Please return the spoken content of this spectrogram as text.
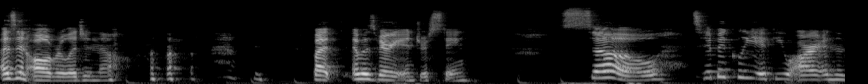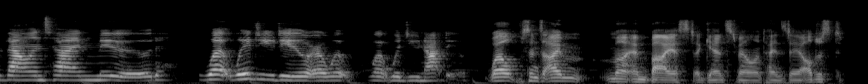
As in all religion, though. but it was very interesting. So, typically, if you are in the Valentine mood, what would you do or what, what would you not do? Well, since I'm my, I'm biased against Valentine's Day, I'll just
